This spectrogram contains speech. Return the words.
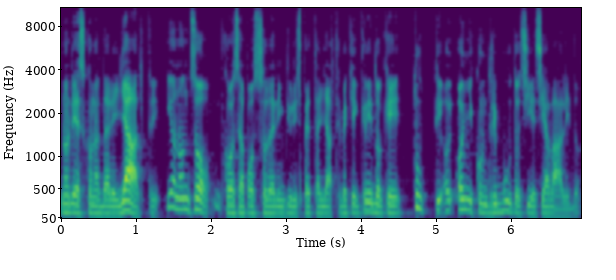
non riescono a dare gli altri. Io non so cosa posso dare in più rispetto agli altri, perché credo che tutti, ogni contributo sia, sia valido,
